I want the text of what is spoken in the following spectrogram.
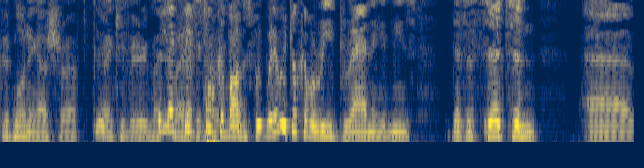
Good morning, Ashraf. Good. Thank you very much. Let, us talk us. about this. Whenever we talk about rebranding, it means there's a certain uh,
